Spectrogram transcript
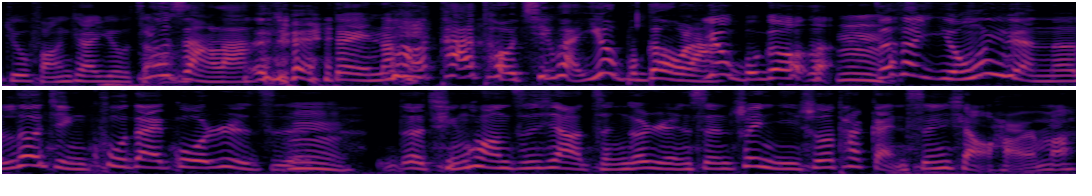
就房价又涨，又涨了，对。对，然后他投期款又不够了，又不够了，嗯，在他永远呢勒紧裤带过日子的情况之下，整个人生，所以你说他敢生小孩吗？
